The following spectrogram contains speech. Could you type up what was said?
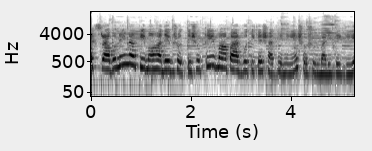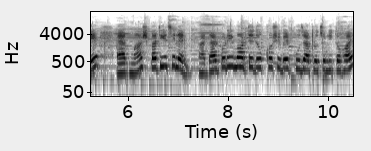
এক শ্রাবণেই নাকি মহাদেব সত্যি সত্যি মা পার্বতীকে সাথে নিয়ে শ্বশুর বাড়িতে গিয়ে এক মাস কাটিয়েছিলেন আর তারপরেই মর্তে দক্ষ শিবের পূজা প্রচলিত হয়।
